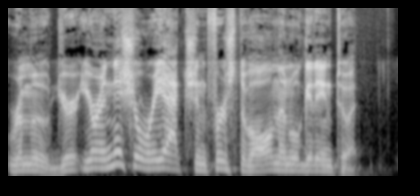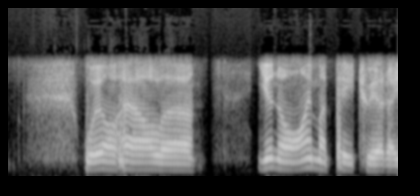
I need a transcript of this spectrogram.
removed. Your your initial reaction, first of all, and then we'll get into it. well, Hal, uh, you know, I'm a patriot. I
